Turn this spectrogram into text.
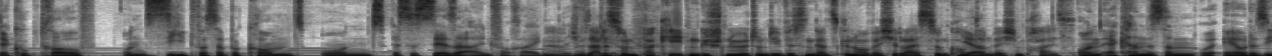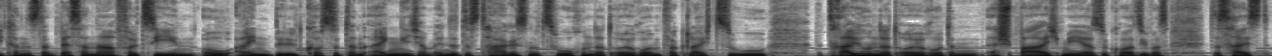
der guckt drauf und sieht, was er bekommt und es ist sehr, sehr einfach eigentlich. Ja, ist alles den. so in Paketen geschnürt und die wissen ganz genau, welche Leistung kommt ja. an welchen Preis. Und er kann es dann, er oder sie kann es dann besser nachvollziehen. Oh, ein Bild kostet dann eigentlich am Ende des Tages nur 200 Euro im Vergleich zu 300 Euro, dann erspare ich mir ja so quasi was. Das heißt,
